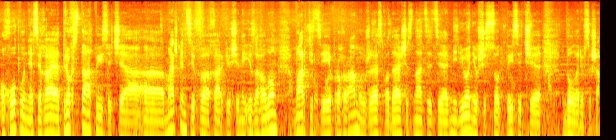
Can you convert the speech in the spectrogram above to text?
охоплення сягає 300 тисяч е, мешканців е, Харківщини, і загалом вартість цієї програми вже складає 16 мільйонів 600 тисяч доларів США.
